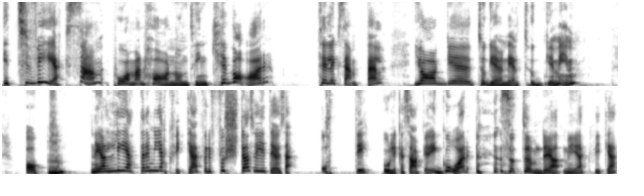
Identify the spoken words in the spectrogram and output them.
är tveksam på om man har någonting kvar. Till exempel, jag eh, tuggar ju en del tuggummin. Och när jag letar i min jackficka, för det första så hittade jag så här 80 olika saker. Igår så tömde jag min jackficka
